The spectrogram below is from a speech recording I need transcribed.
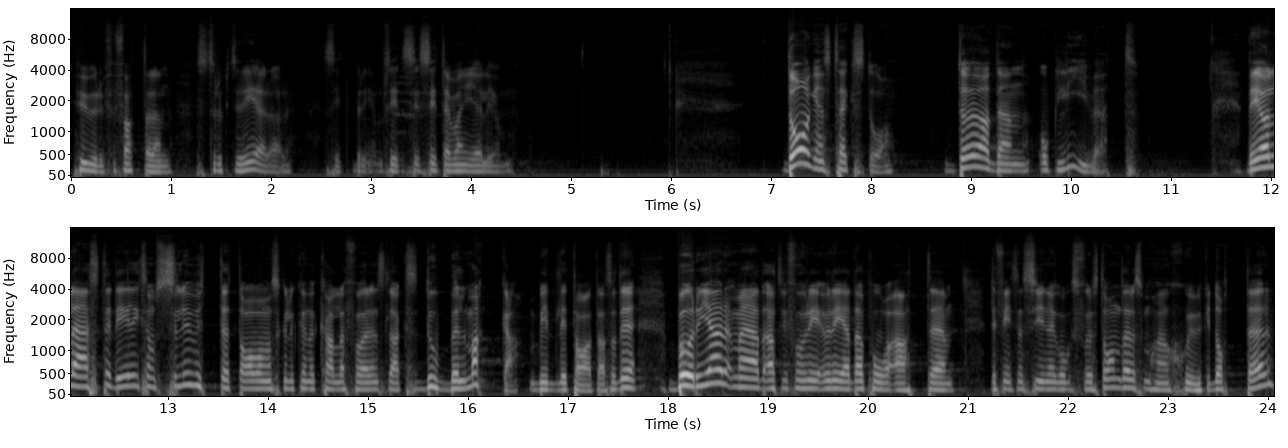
hur författaren strukturerar sitt, brev, sitt, sitt evangelium. Dagens text då, döden och livet. Det jag läste det är liksom slutet av vad man skulle kunna kalla för en slags dubbelmacka, bildligt talat. Alltså det börjar med att vi får reda på att eh, det finns en synagogsföreståndare som har en sjuk dotter.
